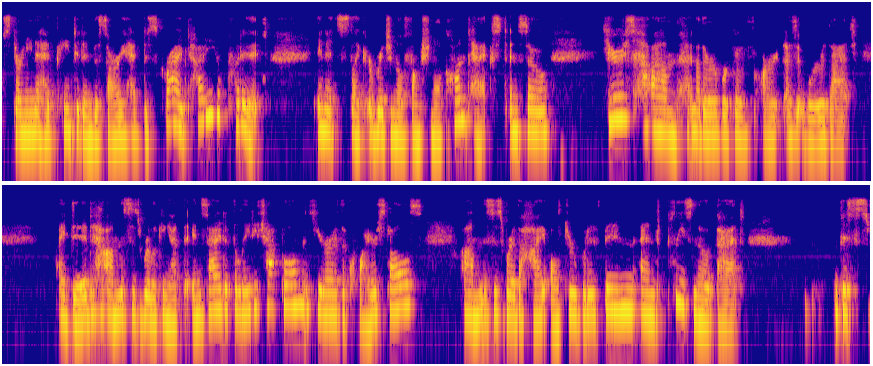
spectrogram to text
Starnina had painted and Vasari had described, how do you put it in its like original functional context? And so Here's um, another work of art, as it were, that I did. Um, this is, we're looking at the inside of the Lady Chapel. Here are the choir stalls. Um, this is where the high altar would have been. And please note that this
